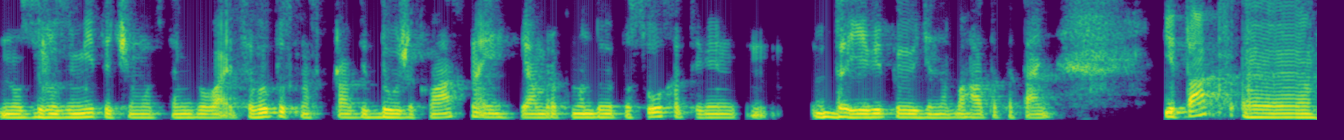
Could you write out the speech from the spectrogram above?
ну зрозуміти, чому це там відбувається. Випуск насправді дуже класний. Я вам рекомендую послухати. Він дає відповіді на багато питань. І так е,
